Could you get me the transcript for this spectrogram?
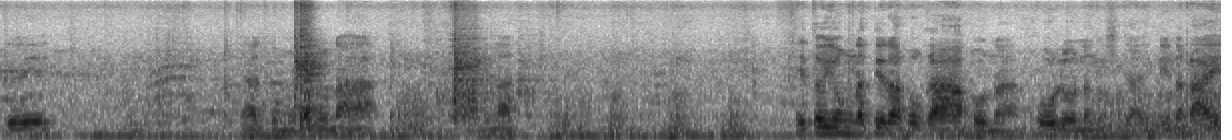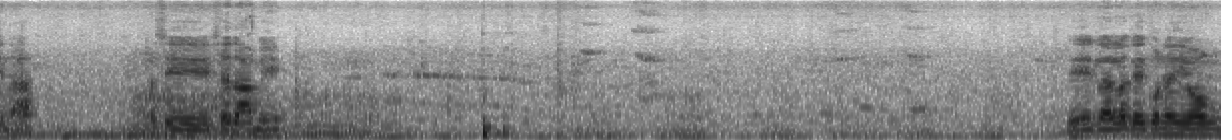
Okay. Yan, kumukulo na ha. Ano na. Ito yung natira ko kahapon na ulo ng isda. Hindi nakain ha. Kasi sa dami. Eh, lalagay ko na yung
